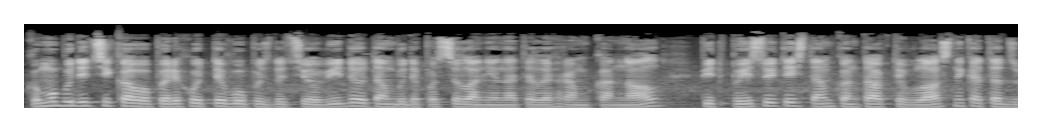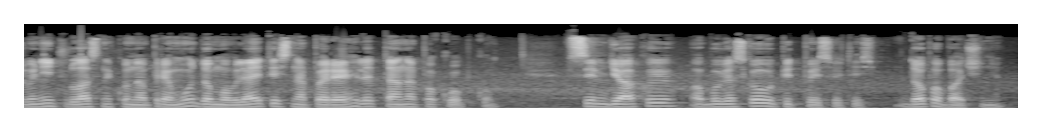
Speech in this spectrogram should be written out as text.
Кому буде цікаво, переходьте в опис до цього відео, там буде посилання на телеграм-канал. Підписуйтесь, там контакти власника та дзвоніть власнику напряму, домовляйтесь на перегляд та на покупку. Всім дякую, обов'язково підписуйтесь. До побачення.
